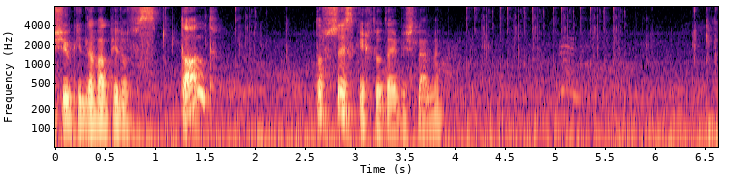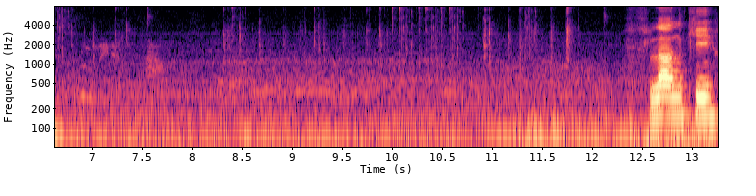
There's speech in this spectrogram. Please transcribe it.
Posiłki dla wampirów stąd? To wszystkich tutaj wyślemy. Flanki.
